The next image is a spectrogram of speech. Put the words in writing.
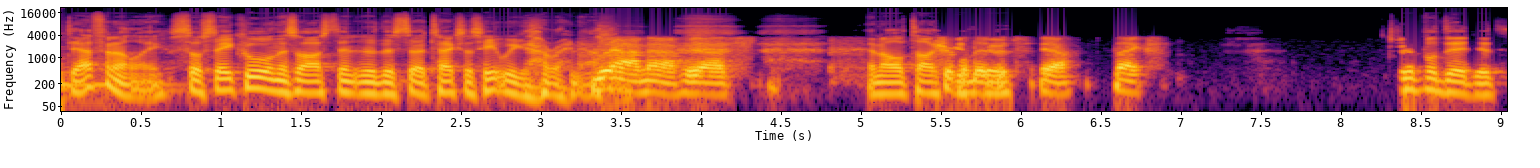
Definitely. So stay cool in this Austin or this uh, Texas heat we got right now. Yeah, I know. Yeah. and I'll talk triple digits. Yeah. Thanks. Triple digits.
